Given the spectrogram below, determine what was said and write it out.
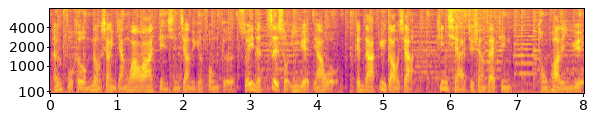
很符合我们那种像洋娃娃典型这样的一个风格。所以呢，这首音乐等下我跟大家预告一下，听起来就像在听童话的音乐。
